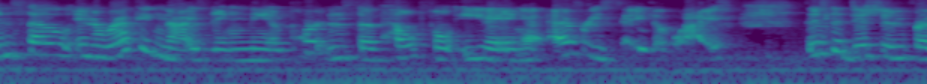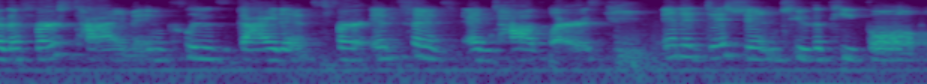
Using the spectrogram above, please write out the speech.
And so, in recognizing the importance of healthful eating at every stage of life, this edition for the first time includes guidance for infants and toddlers, in addition to the people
